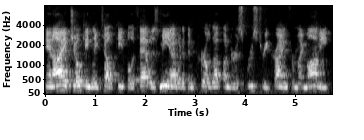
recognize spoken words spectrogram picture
And I jokingly tell people if that was me, I would have been curled up under a spruce tree crying for my mommy.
